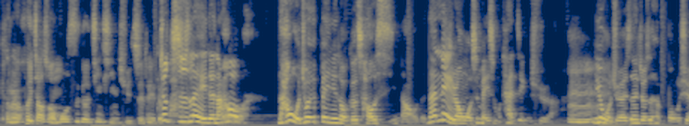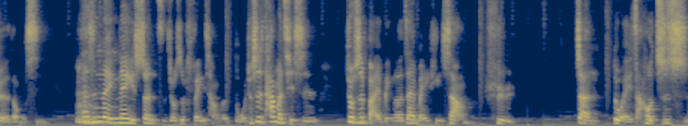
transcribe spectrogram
可能会叫什么莫斯科进行曲之类的，就之类的，然后。哦然后我就会被那首歌超洗脑的，但内容我是没什么看进去啊，嗯，因为我觉得真的就是很 bullshit 的东西。嗯、但是那那一阵子就是非常的多，就是他们其实就是摆明了在媒体上去站队，然后支持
